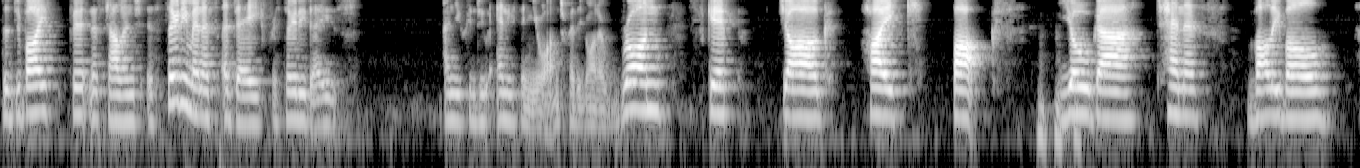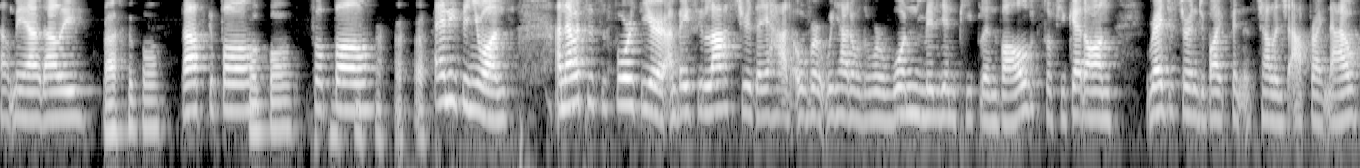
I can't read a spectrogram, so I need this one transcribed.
the Dubai Fitness Challenge is 30 minutes a day for 30 days. And you can do anything you want, whether you want to run, skip, jog, hike, box, yoga, tennis, volleyball. Help me out, Ali. Basketball, Basketball, football, football, anything you want. And now it's this fourth year, and basically last year they had over we had over one million people involved. So if you get on register in Dubai Fitness Challenge app right now,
